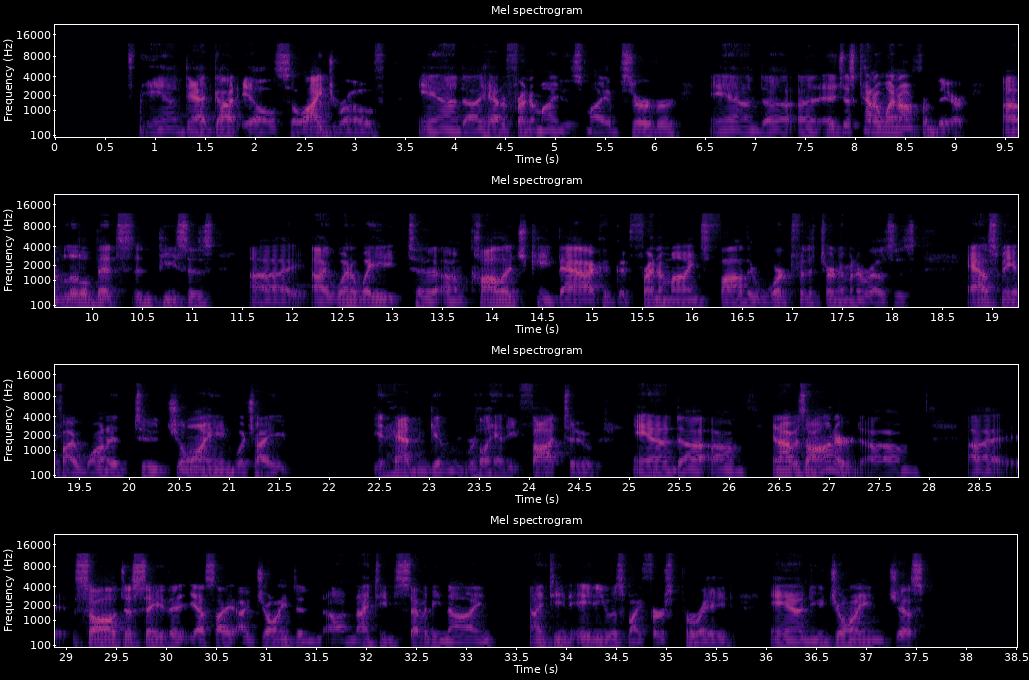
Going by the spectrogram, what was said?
and Dad got ill, so I drove. And I had a friend of mine as my observer, and uh, uh, it just kind of went on from there. Um, little bits and pieces. Uh, I went away to um, college, came back. A good friend of mine's father worked for the Tournament of Roses, asked me if I wanted to join, which I it hadn't given really any thought to, and uh, um, and I was honored. Um, uh, so I'll just say that yes, I, I joined in 1979. Um, 1980 was my first parade and you join just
